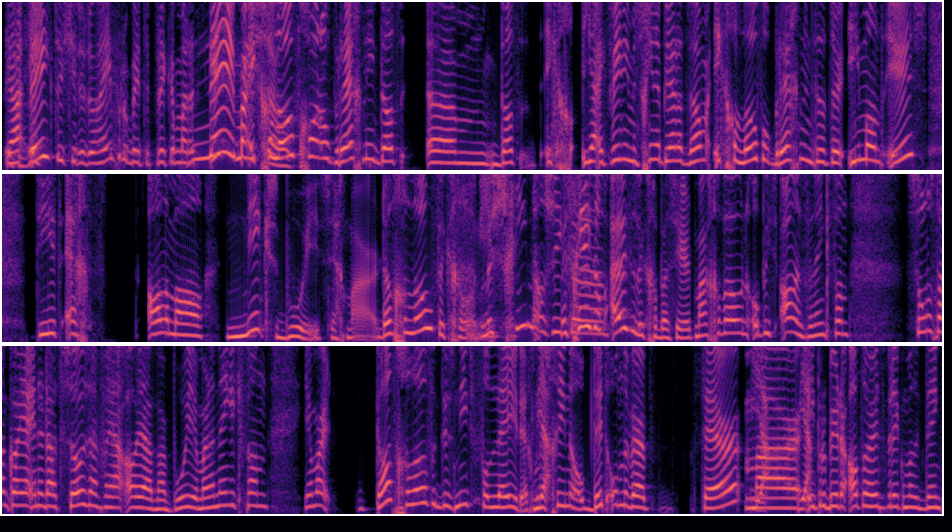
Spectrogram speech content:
Ja, ik weet dat je er doorheen probeert te prikken, maar het is Nee, maar ik zo. geloof gewoon oprecht niet dat, ehm, dat ik, ja, ik weet niet, misschien heb jij dat wel, maar ik geloof oprecht niet dat er iemand is die het echt allemaal niks boeit, zeg maar. Dat geloof ik gewoon niet. Misschien als ik Misschien eh, niet op uiterlijk gebaseerd, maar gewoon op iets anders. Dan denk ik van, soms dan kan jij inderdaad zo zijn van, ja, oh ja, maar boeien. Maar dan denk ik van, ja, maar dat geloof ik dus niet volledig. Misschien op dit onderwerp ver, maar ja. ik probeer er altijd doorheen te breken, omdat ik denk,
